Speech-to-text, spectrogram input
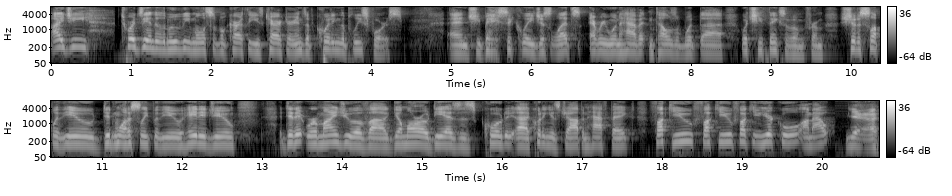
IG. Towards the end of the movie, Melissa McCarthy's character ends up quitting the police force, and she basically just lets everyone have it and tells them what uh, what she thinks of them. From should have slept with you, didn't want to sleep with you, hated you, did it remind you of uh, Guillermo Diaz's quote, uh, quitting his job in Half Baked? Fuck you, fuck you, fuck you. You're cool. I'm out. Yeah,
